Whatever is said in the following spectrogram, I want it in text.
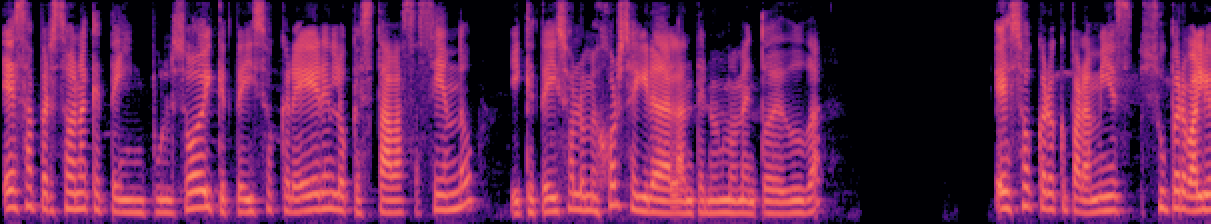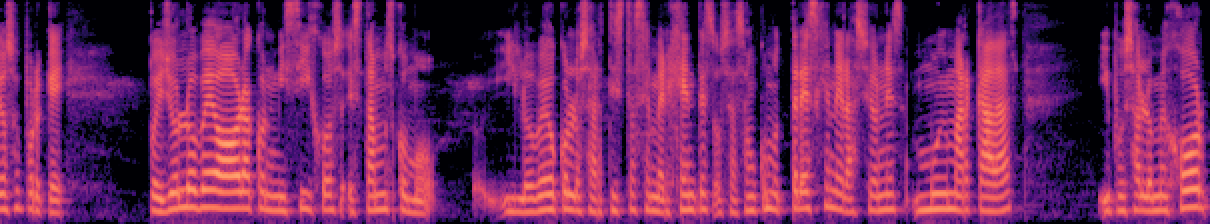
esa persona que te impulsó y que te hizo creer en lo que estabas haciendo y que te hizo a lo mejor seguir adelante en un momento de duda. Eso creo que para mí es súper valioso porque pues yo lo veo ahora con mis hijos, estamos como, y lo veo con los artistas emergentes, o sea, son como tres generaciones muy marcadas y pues a lo mejor,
